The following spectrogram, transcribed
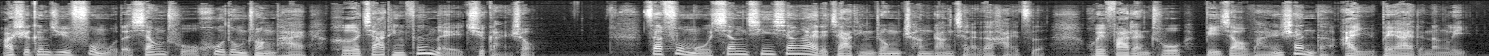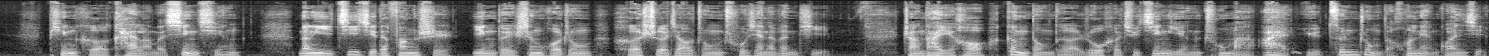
而是根据父母的相处互动状态和家庭氛围去感受。在父母相亲相爱的家庭中成长起来的孩子，会发展出比较完善的爱与被爱的能力，平和开朗的性情，能以积极的方式应对生活中和社交中出现的问题。长大以后，更懂得如何去经营充满爱与尊重的婚恋关系。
